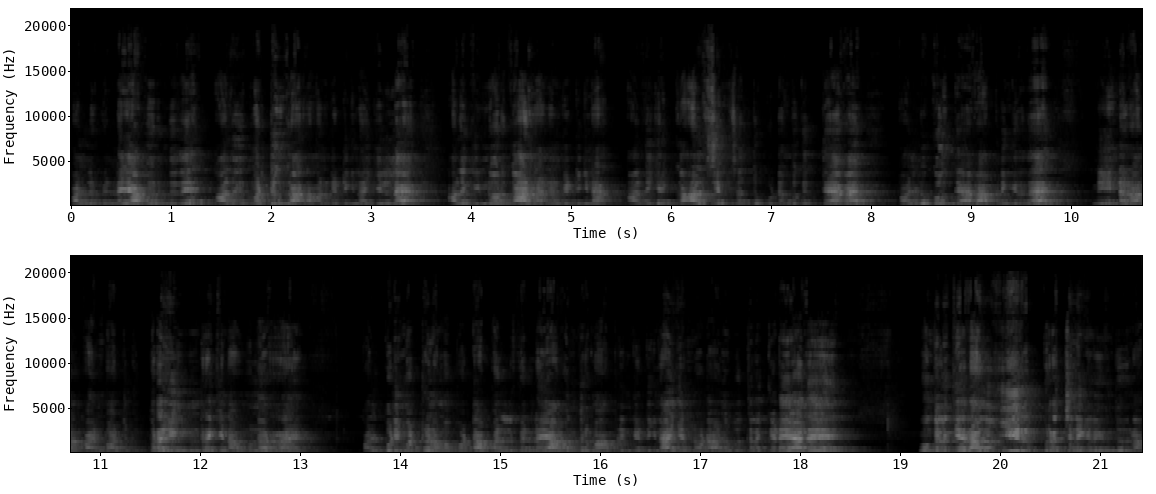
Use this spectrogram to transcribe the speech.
பல்லு வெள்ளையாக இருந்தது. அது மட்டும் காரணமான்னு கேட்டிங்கன்னா இல்லை. அதுக்கு இன்னொரு காரணம் என்னன்னு கேட்டிங்கன்னா அதிக கால்சியம் சத்து உடம்புக்கு தேவை. பல்லுக்கும் தேவை அப்படிங்கிறத நீண்ட நாள் பயன்பாட்டுக்கு பிறகு இன்றைக்கு நான் உணர்றேன். பல்பொடி மட்டும் நம்ம போட்டால் பல் வெள்ளையா வந்துருமா அப்படின்னு கேட்டிங்கன்னா என்னோட அனுபவத்தில் கிடையாது. உங்களுக்கு ஏதாவது ஈறு பிரச்சனைகள் இருந்ததுன்னா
